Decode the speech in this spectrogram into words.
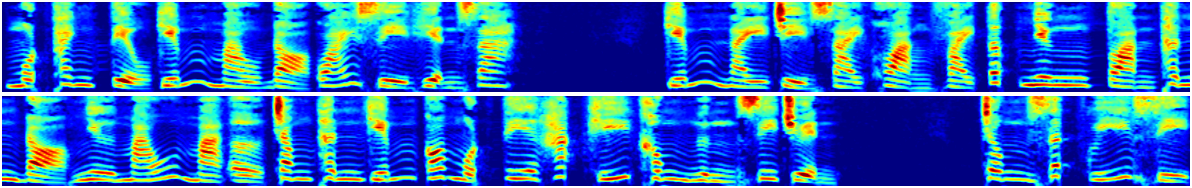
Một thanh tiểu kiếm màu đỏ quái gì hiện ra kiếm này chỉ dài khoảng vài tấc nhưng toàn thân đỏ như máu mà ở trong thân kiếm có một tia hắc khí không ngừng di chuyển. Trông rất quý dị.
